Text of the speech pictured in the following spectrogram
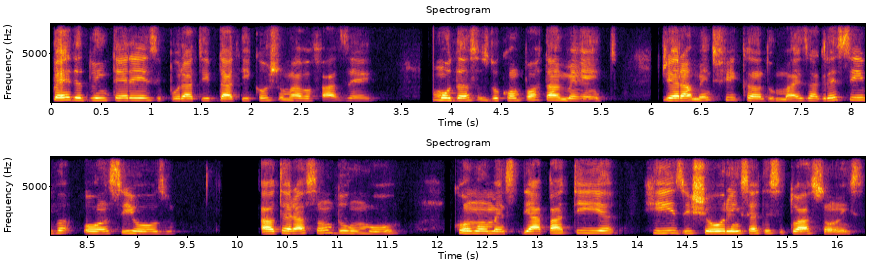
perda do interesse por atividade que costumava fazer, mudanças do comportamento, geralmente ficando mais agressiva ou ansioso, alteração do humor, com momentos de apatia, riso e choro em certas situações.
